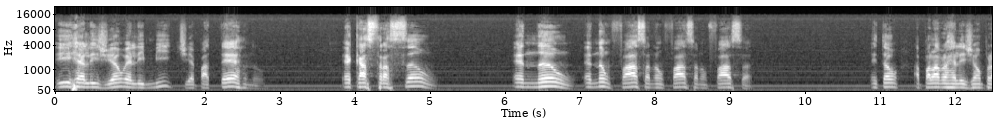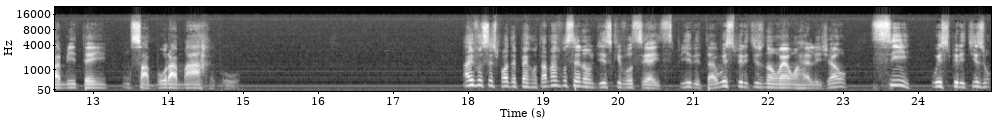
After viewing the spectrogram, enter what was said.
E religião é limite, é paterno, é castração, é não, é não faça, não faça, não faça. Então, a palavra religião para mim tem um sabor amargo. Aí vocês podem perguntar, mas você não diz que você é espírita? O espiritismo não é uma religião? Sim, o espiritismo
